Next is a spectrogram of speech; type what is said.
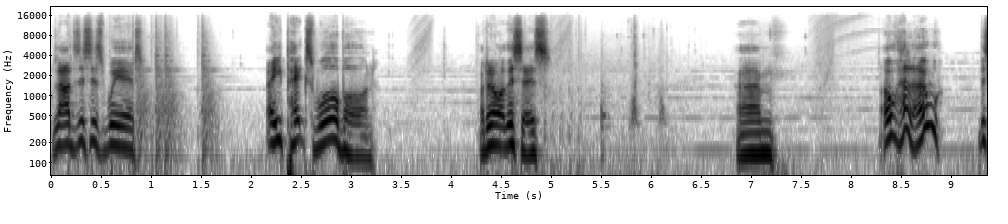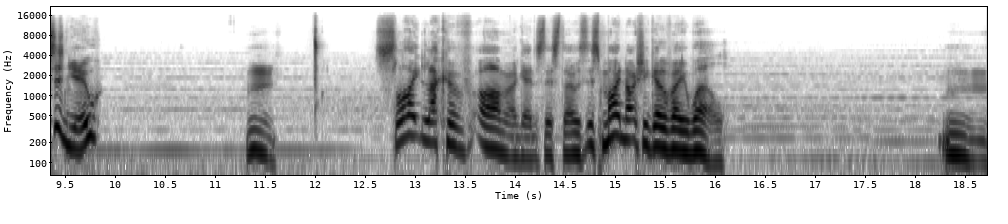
Lads, this is weird. Apex Warborn. I don't know what this is. Um. Oh, hello! This is new. Hmm. Slight lack of armour against this, though. This might not actually go very well. Hmm.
